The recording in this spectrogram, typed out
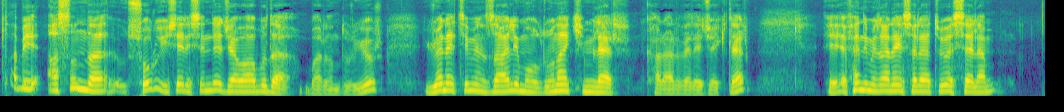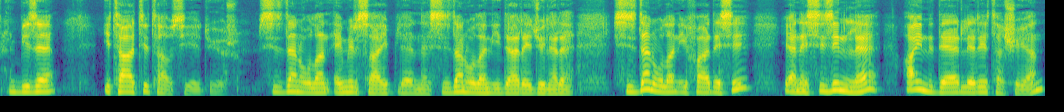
Tabi aslında soru içerisinde cevabı da barındırıyor. Yönetimin zalim olduğuna kimler karar verecekler? E, Efendimiz Aleyhisselatü Vesselam bize itaati tavsiye ediyor. Sizden olan emir sahiplerine, sizden olan idarecilere, sizden olan ifadesi yani sizinle aynı değerleri taşıyan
